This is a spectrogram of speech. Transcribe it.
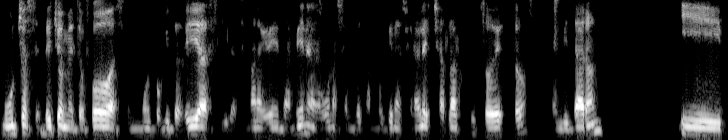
muchas, de hecho me tocó hace muy poquitos días y la semana que viene también en algunas empresas multinacionales charlar justo de esto, me invitaron. Y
